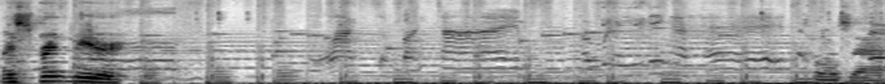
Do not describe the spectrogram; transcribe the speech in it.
my sprint meter. Close that.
